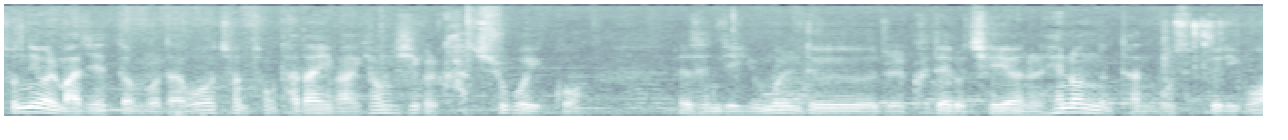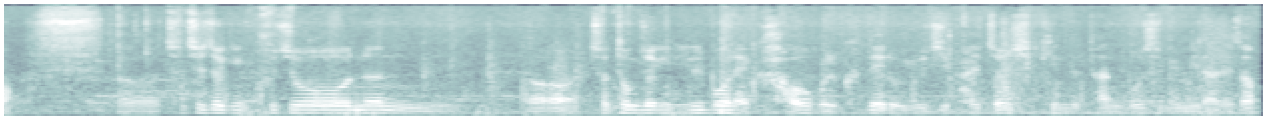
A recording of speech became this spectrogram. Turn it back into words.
손님을 맞이했던 곳하고 전통 다다미 방 형식을 갖추고 있고 그래서 이제 유물들을 그대로 재현을 해놓는 듯한 모습들이고 어, 전체적인 구조는 어, 전통적인 일본의 가옥을 그대로 유지 발전시킨 듯한 모습입니다. 그래서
